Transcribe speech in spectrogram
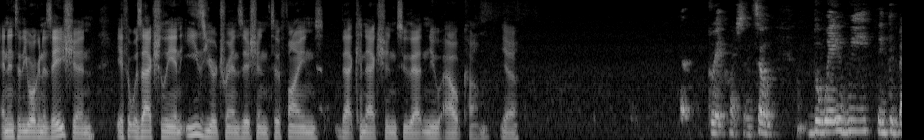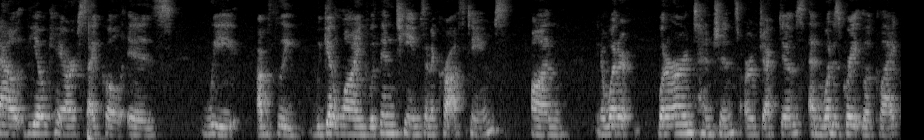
and into the organization if it was actually an easier transition to find that connection to that new outcome? Yeah. Great question. So the way we think about the okr cycle is we obviously we get aligned within teams and across teams on you know what are what are our intentions, our objectives, and what does great look like,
